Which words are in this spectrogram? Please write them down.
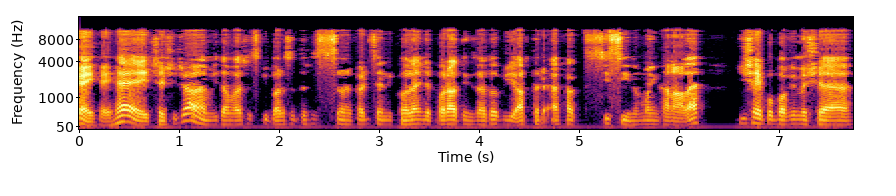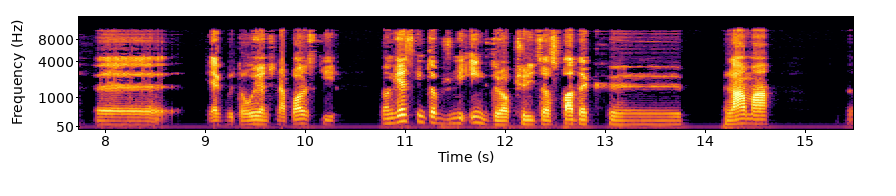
Hej, hej, hej, cześć czołem, witam was wszystkich bardzo serdecznie z strony Felicjan i kolejny poradnik z Adobe After Effects CC na moim kanale. Dzisiaj pobawimy się w, e, jakby to ująć na polski. W angielskim to brzmi ink drop, czyli co, spadek yy, plama, yy,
